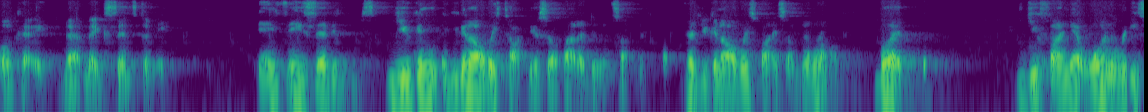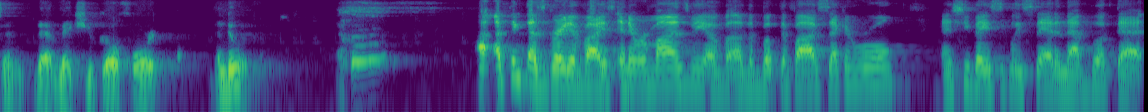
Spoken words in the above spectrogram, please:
okay, that makes sense to me." He, he said, "You can you can always talk yourself out of doing something." because you can always find something wrong. But you find that one reason that makes you go for it and do it. I think that's great advice. And it reminds me of uh, the book, The Five Second Rule. And she basically said in that book that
